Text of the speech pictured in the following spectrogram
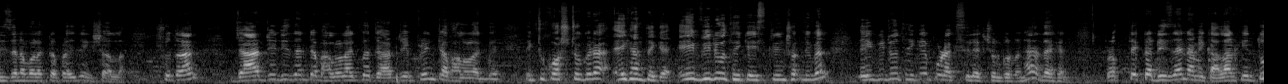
রিজনেবল একটা প্রাইসে ইনশাল্লাহ সুতরাং যার যে ডিজাইনটা ভালো লাগবে, যার যে প্রিন্টটা ভালো লাগবে, একটু কষ্ট করে এইখান থেকে, এই ভিডিও থেকে স্ক্রিনশট নেবেন। এই ভিডিও থেকে প্রোডাক্ট সিলেকশন করবেন। হ্যাঁ দেখেন, প্রত্যেকটা ডিজাইন আমি কালার কিন্তু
